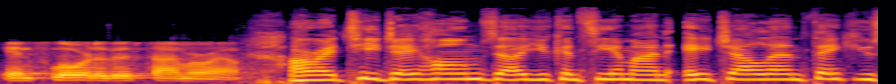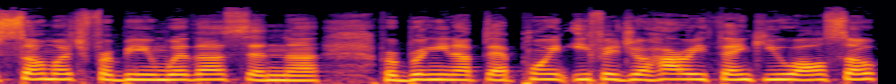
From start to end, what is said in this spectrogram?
in Florida this time around. All right, TJ Holmes, uh, you can see him on HLN. Thank you so much for being with us and uh, for bringing up that point. Ife Johari, thank you also.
